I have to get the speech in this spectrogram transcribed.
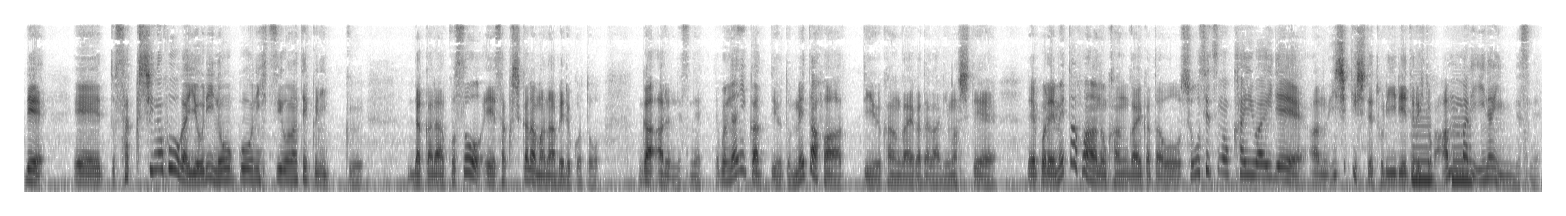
で、えーっと作詞の方がより濃厚に必要なテクニックだからこそ、えー作詞から学べることがあるんですね。でこれ何かっていうとメタファーっていう考え方がありましてでこれメタファーの考え方を小説の界隈であの意識して取り入れてる人があんまりいないんですね。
